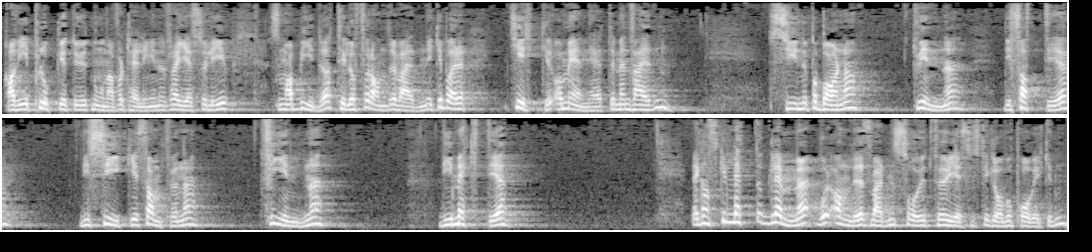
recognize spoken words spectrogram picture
har vi plukket ut noen av fortellingene fra Jesu liv som har bidratt til å forandre verden. Ikke bare kirker og menigheter, men verden. Synet på barna, kvinnene, de fattige, de syke i samfunnet, fiendene, de mektige. Det er ganske lett å glemme hvor annerledes verden så ut før Jesus fikk lov å påvirke den.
